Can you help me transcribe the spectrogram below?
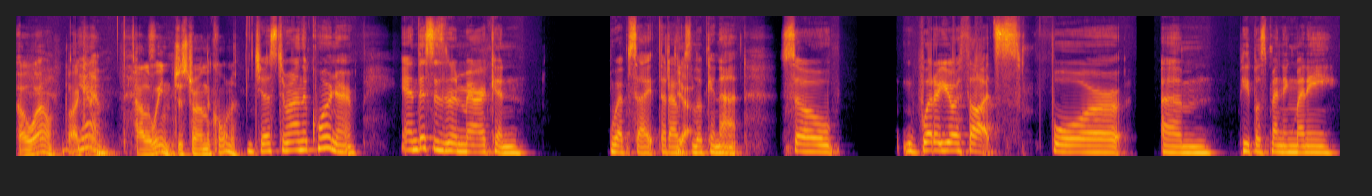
Oh well. Okay. Yeah. Halloween just around the corner. just around the corner. And this is an American website that I was Yeah. looking at. So, what are your thoughts for um, people spending money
